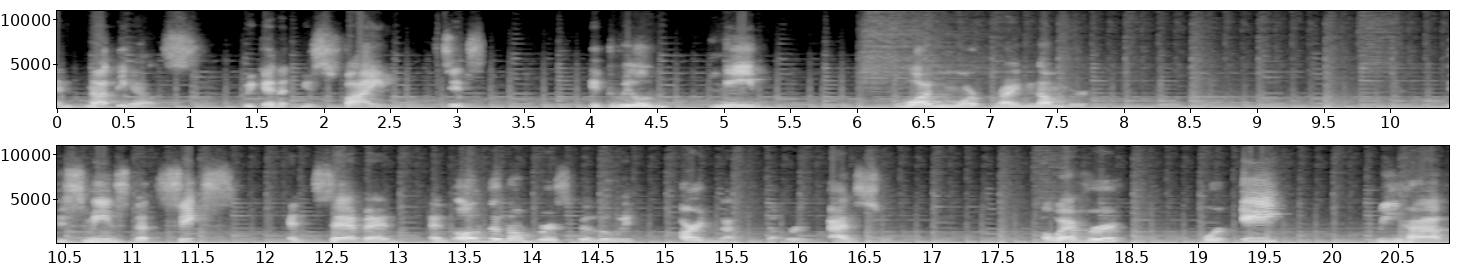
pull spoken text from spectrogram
and nothing else. We cannot use 5 since it will need one more prime number. This means that 6 and 7 and all the numbers below it are not the correct answer. However, for 8, we have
